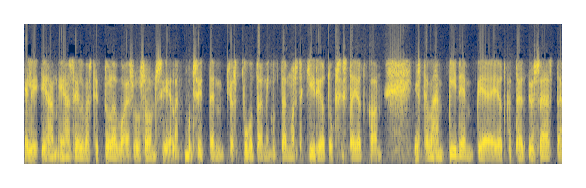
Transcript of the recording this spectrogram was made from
Eli ihan, ihan selvästi tulevaisuus on siellä. Mutta sitten jos puhutaan niin kuin tämmöistä kirjoituksista, jotka on ehkä vähän pidempiä ja jotka täytyy säästää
